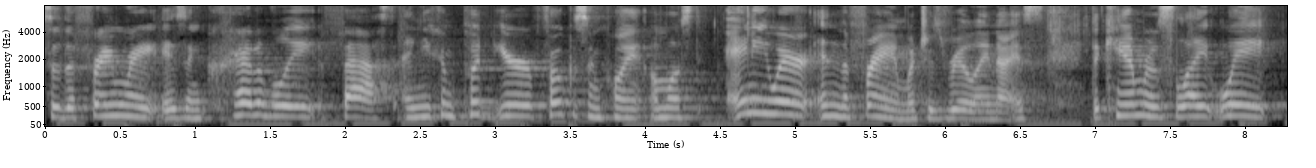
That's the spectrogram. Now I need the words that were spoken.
So the frame rate is incredibly fast and you can put your focusing point almost anywhere in the frame, which is really nice. The camera's lightweight,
